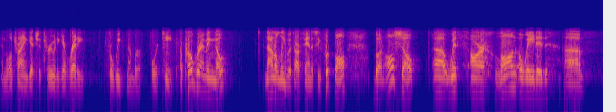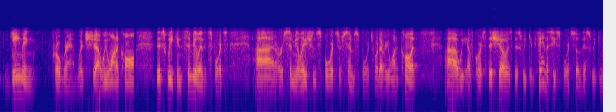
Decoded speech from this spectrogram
And we'll try and get you through to get ready for week number 14. A programming note not only with our fantasy football, but also uh, with our long awaited uh, gaming program, which uh, we want to call This Week in Simulated Sports, uh, or Simulation Sports, or Sim Sports, whatever you want to call it. Uh, we, of course, this show is This Week in Fantasy Sports, so This Week in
